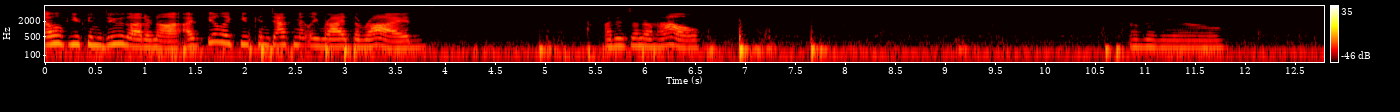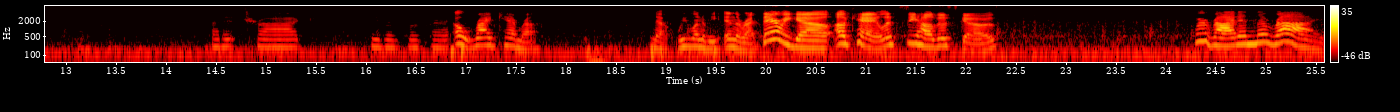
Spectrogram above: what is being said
Know if you can do that or not. I feel like you can definitely ride the rides. I just don't know how. Overview. Edit track. Save as blueprint. Oh, ride camera. No, we want to be in the ride. There we go. Okay, let's see how this goes. We're riding the ride.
